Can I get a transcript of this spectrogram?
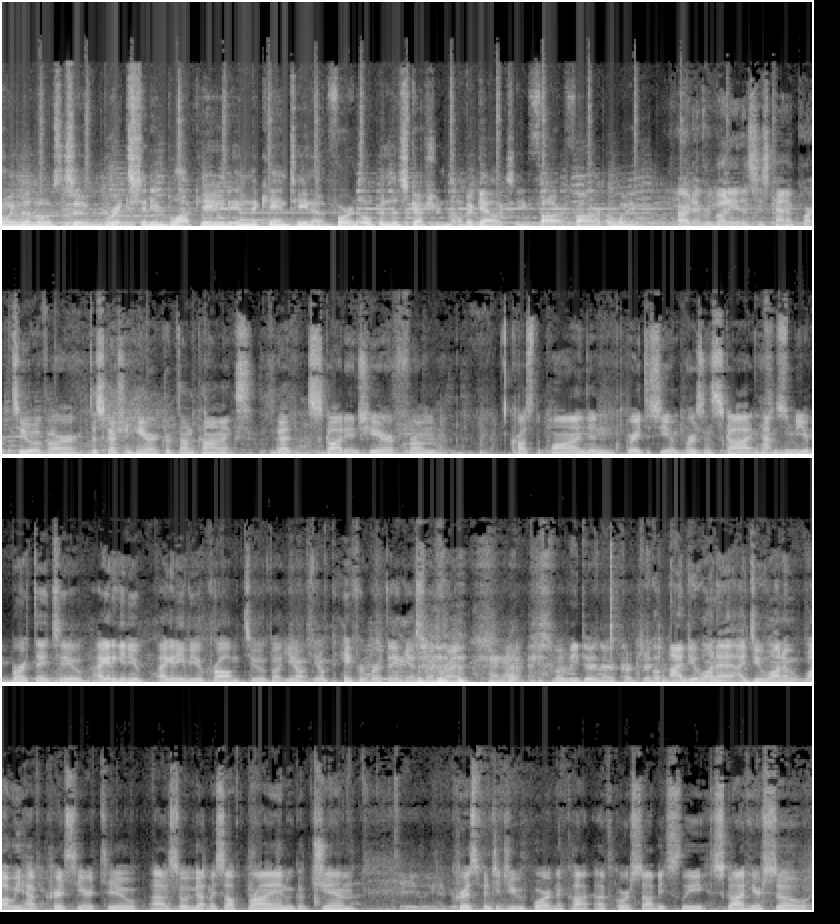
join the hosts of Brick City Blockade in the Cantina for an open discussion of a galaxy far, far away. All right, everybody, this is kind of part two of our discussion here at Krypton Comics. We've got Scott Inch here from across the pond, and great to see you in person, Scott. And happens to be your birthday too. I gotta give you, I gotta give you a problem too, but you don't, you don't pay for birthday gifts, my friend. I know. what are we doing in our country? I do want to, I do want to, while we have Chris here too. Uh, so we've got myself, Brian, we've got Jim, Chris, Vintage Report, and of course, obviously Scott here. So.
